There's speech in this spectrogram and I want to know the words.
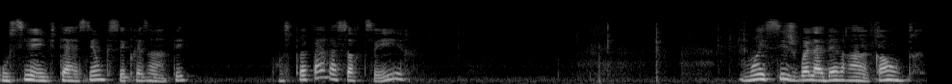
aussi l'invitation qui s'est présentée. On se prépare à sortir. Moi ici, je vois la belle rencontre.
